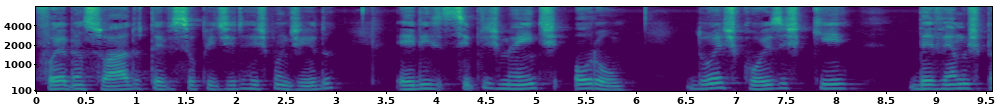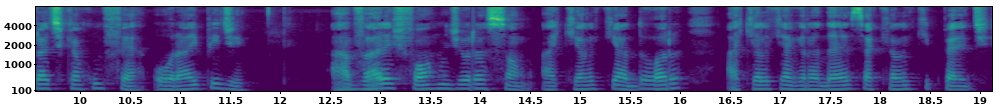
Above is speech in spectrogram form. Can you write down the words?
Foi abençoado, teve seu pedido respondido. Ele simplesmente orou. Duas coisas que devemos praticar com fé: orar e pedir. Há várias formas de oração: aquela que adora, aquela que agradece, aquela que pede.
